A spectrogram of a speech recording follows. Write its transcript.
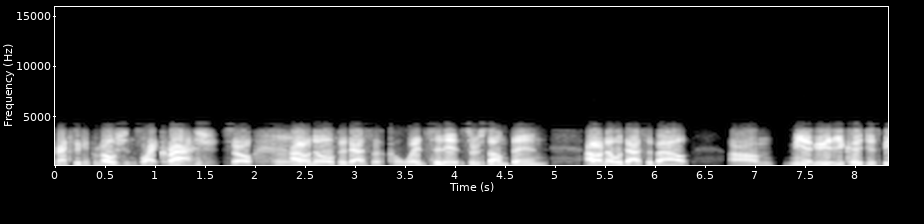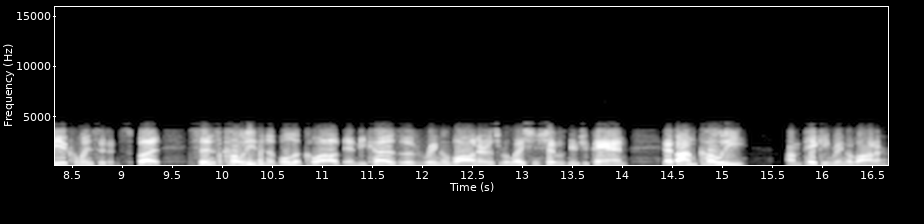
Mexican promotions like Crash. So Hmm. I don't know if that's a coincidence or something. I don't know what that's about. Um, you know, it, it could just be a coincidence. But since Cody's in the Bullet Club and because of Ring of Honor's relationship with New Japan, if I'm Cody, I'm picking Ring of Honor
